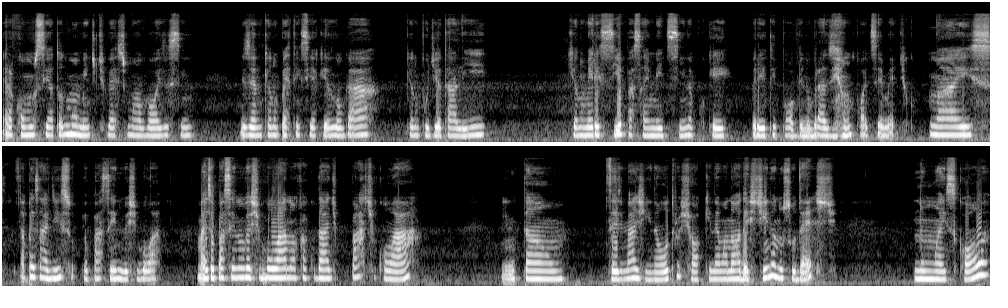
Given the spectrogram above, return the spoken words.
Era como se a todo momento tivesse uma voz assim, dizendo que eu não pertencia àquele lugar, que eu não podia estar ali, que eu não merecia passar em medicina porque preto e pobre no Brasil não pode ser médico. Mas, apesar disso, eu passei no vestibular. Mas eu passei no vestibular numa faculdade particular. Então, vocês imaginam outro choque, né? Uma nordestina no Sudeste, numa escola,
